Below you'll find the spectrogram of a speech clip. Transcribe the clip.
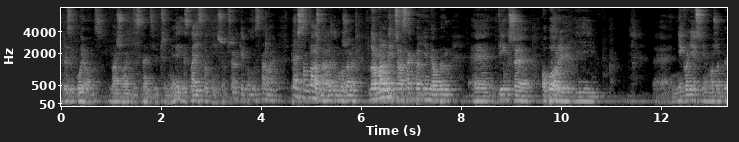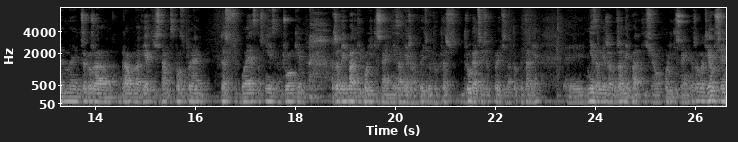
ryzykując naszą egzystencję, czy nie, jest najistotniejsza. Wszelkie pozostałe też są ważne, ale to możemy w normalnych czasach pewnie miałbym e, większe obory i niekoniecznie może bym Grzegorza Brauna w jakiś tam sposób, też była jasność, nie jestem członkiem żadnej partii politycznej, nie zamierzam być, bo to też druga część odpowiedzi na to pytanie. Yy, Nie zamierzam w żadnej partii się politycznie angażować. Ja już się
